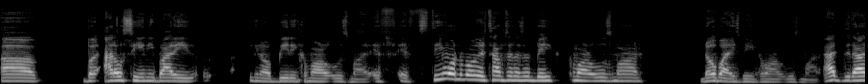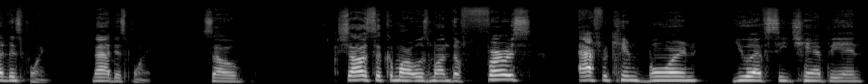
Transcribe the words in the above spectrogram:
Uh, but I don't see anybody you know, beating Kamaru Usman. If if Steve Wonderboy Thompson doesn't beat Kamaru Usman, nobody's beating Kamaru Usman. At, not at this point. Not at this point. So, shout out to Kamaru Usman, the first African born UFC champion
